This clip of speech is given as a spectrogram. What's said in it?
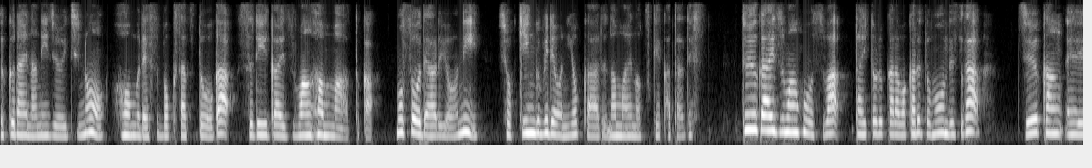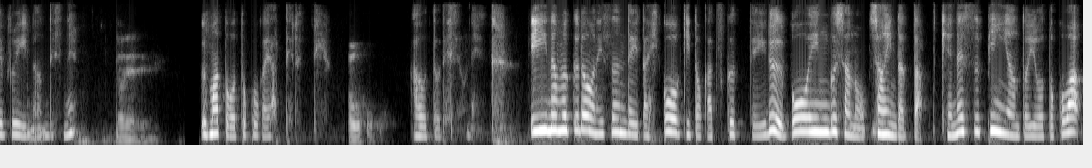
ウクライナ21のホームレス撲殺動画 Three Guys One Hammer とかもそうであるように、ショッキングビデオによくある名前の付け方です。Two Guys One Horse はタイトルからわかると思うんですが、中間 AV なんですね。え馬と男がやってるっていう。アウトですよね。イーナムクローに住んでいた飛行機とか作っているボーイング社の社員だったケネス・ピンヤンという男は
